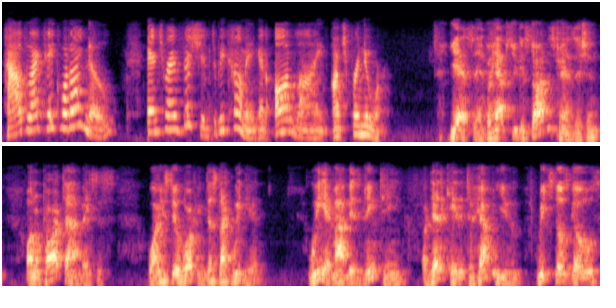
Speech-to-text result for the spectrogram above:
How do I take what I know and transition to becoming an online entrepreneur? Yes, and perhaps you can start this transition on a part time basis while you're still working, just like we did. We at My Biz Dream Team are dedicated to helping you reach those goals,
